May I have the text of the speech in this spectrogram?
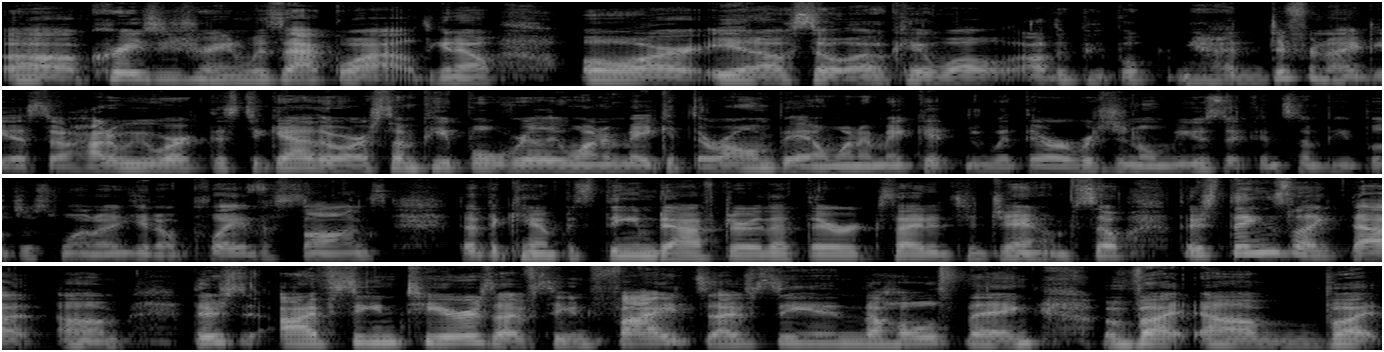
uh Crazy Train with Zakk Wylde, you know, or you know, so okay, well, other people had different ideas. So how do we work this together? Or some people really want to make it their own band, want to make it with their original music, and some people just want to, you know, play the songs that the camp is themed after that they're excited to jam. So there's things like that. Um, there's I've seen tears, I've seen fights, I've seen the whole thing, but um, but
